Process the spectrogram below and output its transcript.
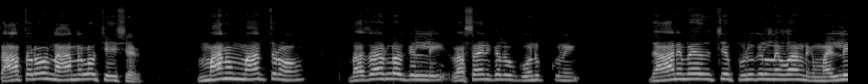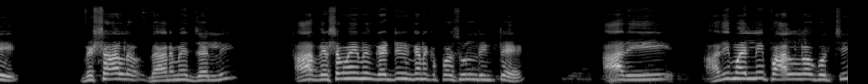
తాతలో నాన్నలో చేశారు. మనం మాత్రం బజార్లోకి వెళ్ళి రసాయనికలు కొనుక్కుని దాని మీద వచ్చే పురుగుల నివారణకి మళ్ళీ విషాలు దాని మీద జల్లి ఆ విషమైన గడ్డిని కనుక పశువులు తింటే అది అది మళ్ళీ పాలలోకి వచ్చి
